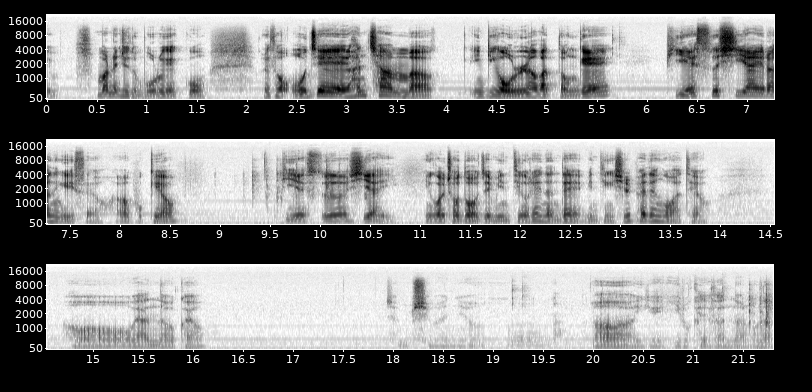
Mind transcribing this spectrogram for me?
무슨 말인지도 모르겠고 그래서 어제 한참 막 인기가 올라갔던 게 BSCI라는 게 있어요. 한번 볼게요. BSCI 이걸 저도 어제 민팅을 했는데 민팅이 실패된 것 같아요. 어, 왜 안 나올까요? 잠시만요. 아, 이게 이렇게 돼서 안 나오구나.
